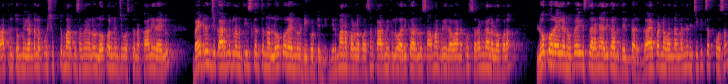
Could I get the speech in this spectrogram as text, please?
రాత్రి తొమ్మిది గంటలకు షిఫ్ట్ మార్పు సమయంలో లోపల నుంచి వస్తున్న ఖాళీ రైలు బయట నుంచి కార్మికులను తీసుకెళ్తున్న లోకో రైలును ఢీకొట్టింది. నిర్మాణ పనుల కోసం కార్మికులు అధికారులు సామాగ్రి రవాణాకు సొరంగాల లోపల లోకో రైళ్ళను ఉపయోగిస్తారని అధికారులు తెలిపారు. గాయపడిన వంద మందిని చికిత్స కోసం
